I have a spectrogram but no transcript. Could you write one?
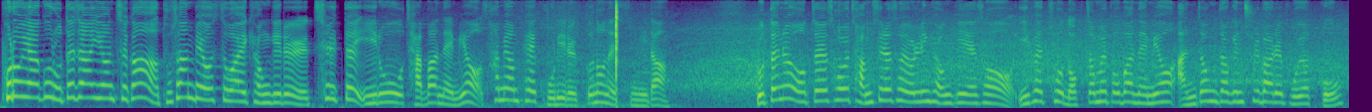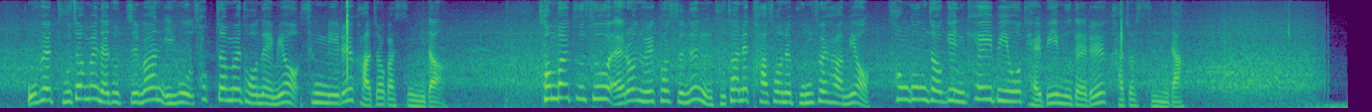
프로야구 롯데자이언츠가 두산 베어스와의 경기를 7대 2로 잡아내며 3연패 고리를 끊어냈습니다. 롯데는 어제 서울 잠실에서 열린 경기에서 2회 초 넉 점을 뽑아내며 안정적인 출발을 보였고 5회 2점을 내줬지만 이후 석점을 더 내며 승리를 가져갔습니다. 선발 투수 에런 윌커스는 두산의 타선을 봉쇄하며 성공적인 KBO 데뷔 무대를 가졌습니다.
